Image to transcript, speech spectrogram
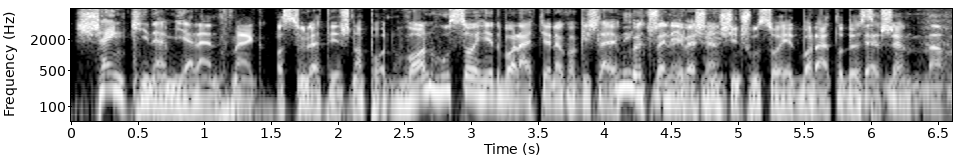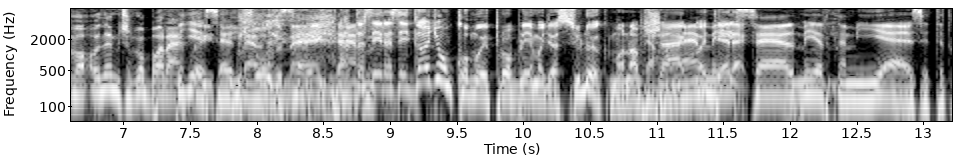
senki nem jelent meg a születésnapon. Van 27 barátjának a kislányok, Nincs 50 neki. évesen sincs 27 barátod De összesen. nem, nem, nem csak a barátait hívod meg. Hát azért ez egy nagyon komoly probléma, hogy a szülők De ha manapság, nem a gyerek... mész el, miért nem jelzi? Tehát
